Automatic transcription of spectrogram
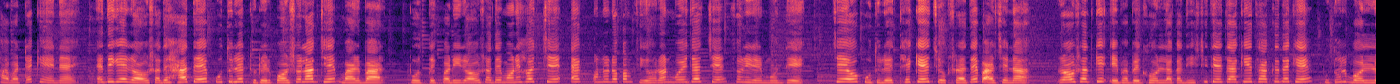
খাবারটা খেয়ে নেয়। এদিকে রওশাদের হাতে পুতুলের ঠোঁটের স্পর্শ লাগছে বারবার। প্রত্যেকবারই রওশাদের মনে হচ্ছে এক অন্যরকম শিহরণ বয়ে যাচ্ছে শরীরের মধ্যে। চেয়েও পুতুলের থেকে চোখ সরাতে পারছে না। রওশাদকে এভাবে ঘোর লাগা দৃষ্টিতে তাকিয়ে থাকতে দেখে পুতুল বলল,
